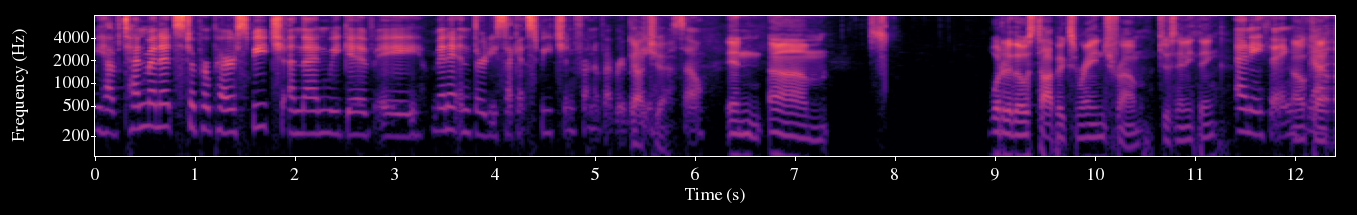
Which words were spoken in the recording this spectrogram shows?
we have 10 minutes to prepare a speech and then we give a minute and 30 second speech in front of everybody. Gotcha. So And um, what are those topics range from? Just anything? anything. Okay. Yep.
